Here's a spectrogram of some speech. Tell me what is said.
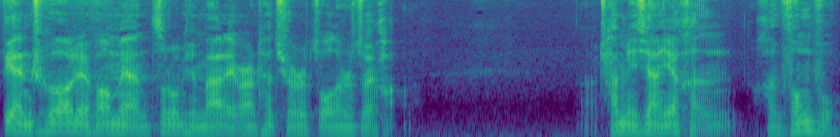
电车这方面自主品牌里边，它确实做的是最好的，啊，产品线也很很丰富。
